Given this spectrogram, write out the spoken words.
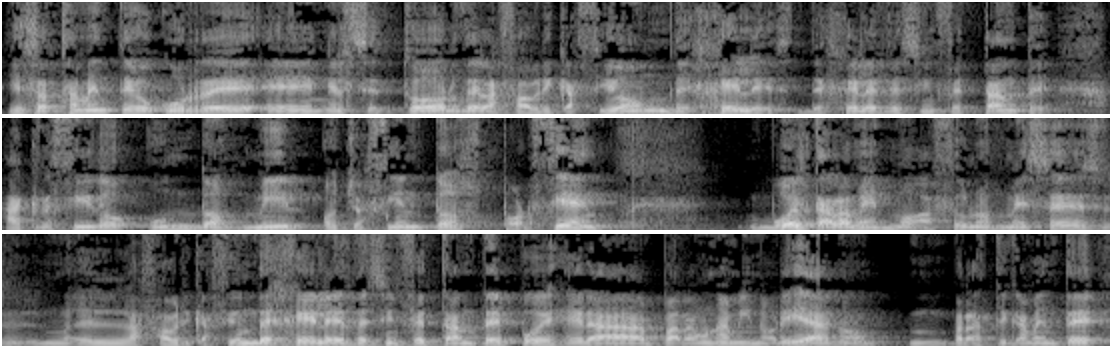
Y exactamente ocurre en el sector de la fabricación de geles, de geles desinfectantes. Ha crecido un 2.800%. Vuelta a lo mismo, hace unos meses la fabricación de geles desinfectantes pues era para una minoría, ¿no? Prácticamente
